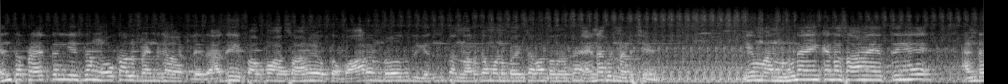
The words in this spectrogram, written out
ఎంత ప్రయత్నం చేసినా మోకాలు బెండ్ కావట్లేదు. అది పాపం ఆ స్వామి ఒక వారం రోజులు ఎంత నరకం అనుభవించాలంటుందంటే అయినా కూడా నడిచేయండి. ఇక మా నూనె వెంకన్న స్వామి అయితే అండ్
